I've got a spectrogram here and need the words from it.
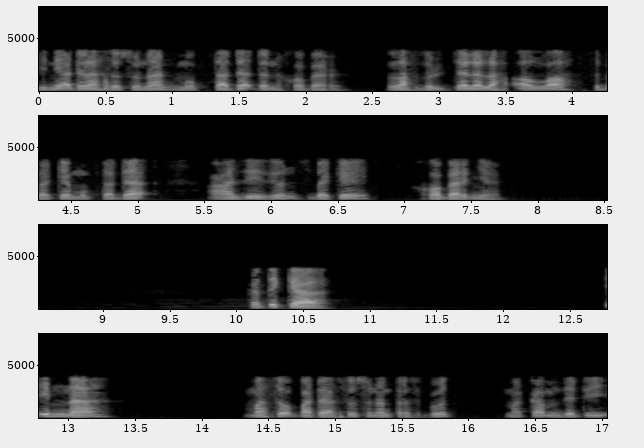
Ini adalah susunan mubtada dan khobar. Lafzul jalalah Allah sebagai mubtada, Azizun sebagai khobarnya. Ketika inna masuk pada susunan tersebut, maka menjadi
